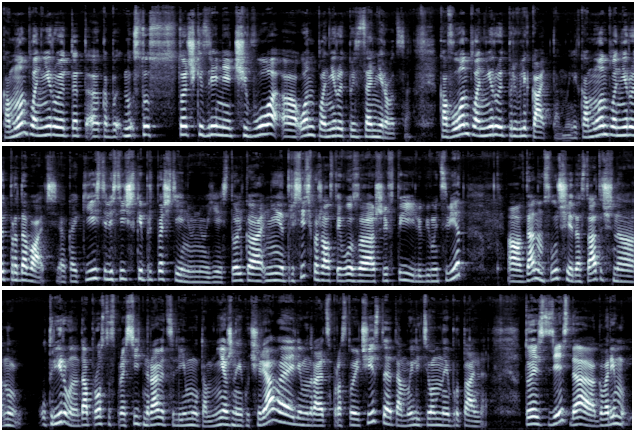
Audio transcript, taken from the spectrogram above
кому он планирует это, э, как бы, ну, с, с точки зрения чего а, он планирует позиционироваться, кого он планирует привлекать там, или кому он планирует продавать, э, какие стилистические предпочтения у него есть. Только не трясите, пожалуйста, его за шрифты и любимый цвет. А в данном случае достаточно, ну, утрированно, да, просто спросить, нравится ли ему там нежное и кучерявое, или ему нравится простое и чистое, там, или темное и брутальное. То есть здесь, да, говорим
